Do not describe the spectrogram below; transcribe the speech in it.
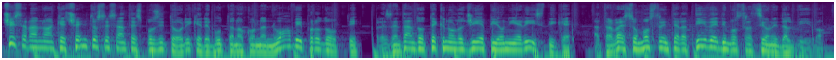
Ci saranno anche 160 espositori che debuttano con nuovi prodotti, presentando tecnologie pionieristiche attraverso mostre interattive e dimostrazioni dal vivo.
